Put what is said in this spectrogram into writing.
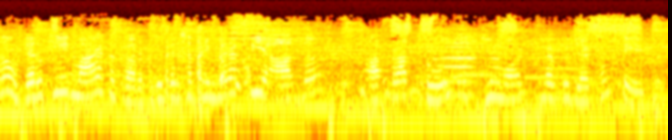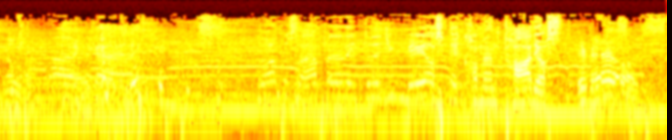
Não, quero que marca, cara, porque eu quero ser a primeira piada a pra todos de morte que o Michael Jackson teve. Não, Ai, cara. Vamos lá para a leitura de e-mails e comentários. E-mails.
